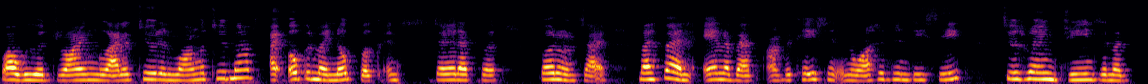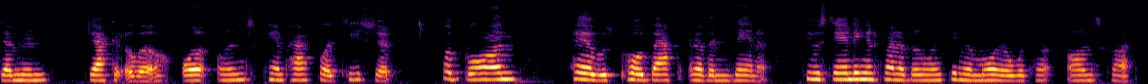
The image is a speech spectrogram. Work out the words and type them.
while we were drawing latitude and longitude maps, I opened my notebook and stared at the photo inside. My friend Annabeth on vacation in Washington D.C. She was wearing jeans and a denim jacket over an orange Camp Half-Blood T-shirt. Her blonde hair was pulled back in a bandana. She was standing in front of the Lincoln Memorial with her arms crossed,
